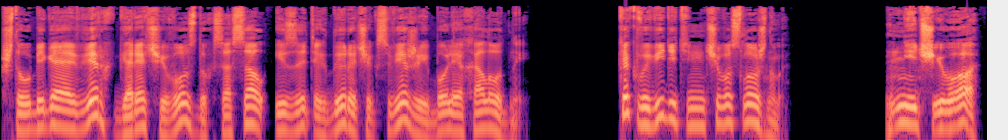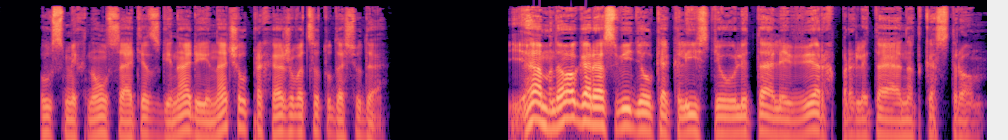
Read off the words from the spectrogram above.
что, убегая вверх, горячий воздух сосал из этих дырочек свежий более холодный. Как вы видите, ничего сложного. «Ничего!» — усмехнулся отец Геннадий и начал прохаживаться туда-сюда. Я много раз видел, как листья улетали вверх, пролетая над костром.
